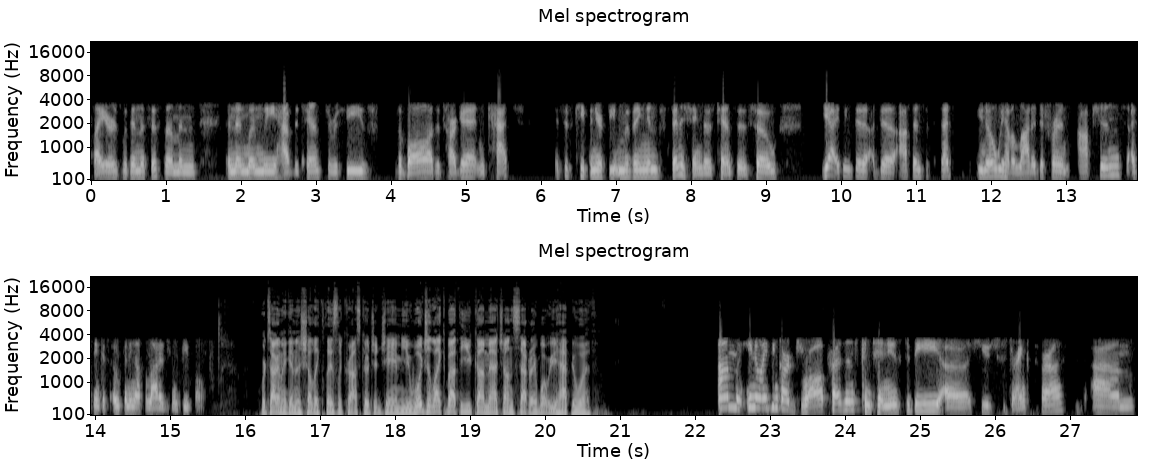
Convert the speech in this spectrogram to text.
players within the system. And, and then when we have the chance to receive the ball as a target and catch, it's just keeping your feet moving and finishing those chances. So, yeah, I think the the offensive set. You know, we have a lot of different options. I think it's opening up a lot of different people. We're talking again to Shelley Klaes, lacrosse coach at JMU. What'd you like about the UConn match on Saturday? What were you happy with? Um, you know, I think our draw presence continues to be a huge strength for us. Um,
